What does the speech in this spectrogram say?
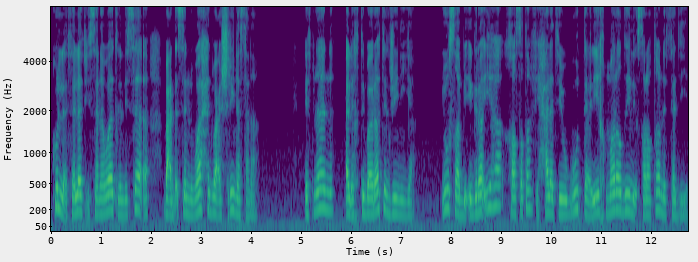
كل ثلاث سنوات للنساء بعد سن 21 سنة. اثنان الاختبارات الجينية يوصى بإجرائها خاصة في حالة وجود تاريخ مرضي لسرطان الثدي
